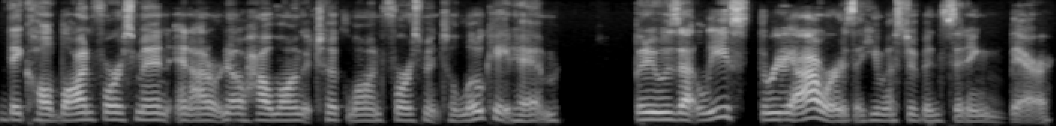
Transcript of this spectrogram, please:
they called law enforcement, and I don't know how long it took law enforcement to locate him, but it was at least three hours that he must have been sitting there.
